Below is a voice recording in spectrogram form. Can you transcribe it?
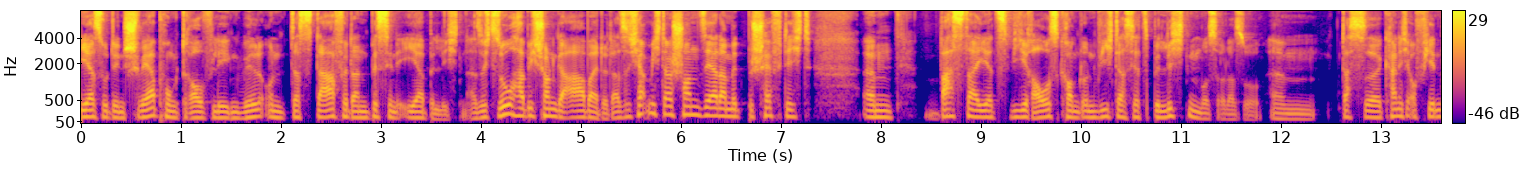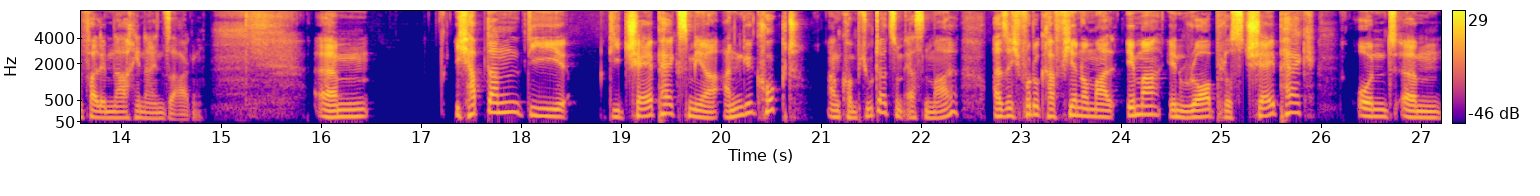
eher so den Schwerpunkt drauflegen will und das dafür dann ein bisschen eher belichten. Also ich, so habe ich schon gearbeitet. Also ich habe mich da schon sehr damit beschäftigt, ähm, was da jetzt wie rauskommt und wie ich das jetzt belichten muss oder so. Ähm, das äh, kann ich auf jeden Fall im Nachhinein sagen. Ähm, ich habe dann die, die JPEGs mir angeguckt am Computer zum ersten Mal. Also ich fotografiere normal immer in RAW plus JPEG und ähm,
